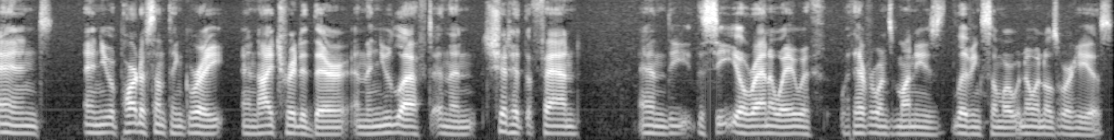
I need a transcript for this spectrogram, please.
and and you were part of something great, and I traded there, and then you left, and then shit hit the fan, and the, the CEO ran away with, with everyone's money, is living somewhere no one knows where he is,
